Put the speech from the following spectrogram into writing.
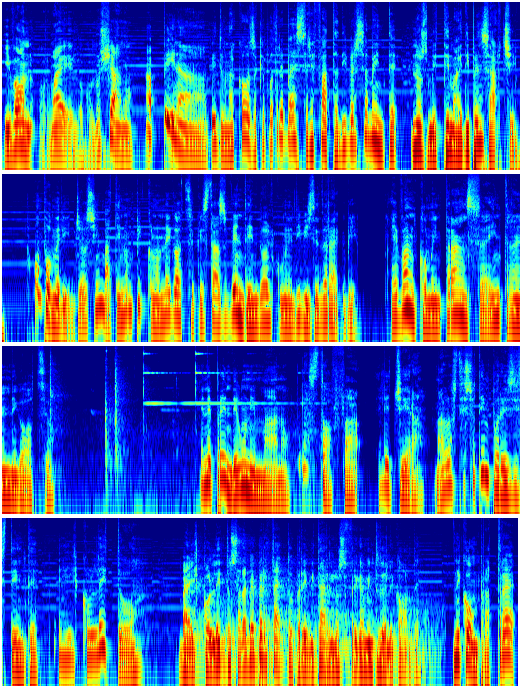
Yvonne, ormai lo conosciamo, appena vede una cosa che potrebbe essere fatta diversamente, non smette mai di pensarci. Un pomeriggio si imbatte in un piccolo negozio che sta svendendo alcune divise da rugby. Yvonne, come in trance, entra nel negozio e ne prende una in mano. La stoffa è leggera, ma allo stesso tempo resistente. E il colletto... Beh, il colletto sarebbe perfetto per evitare lo sfregamento delle corde. Ne compra tre,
